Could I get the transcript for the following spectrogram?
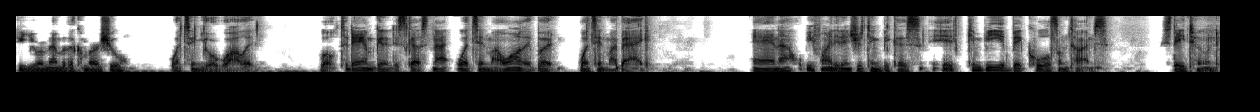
Do you remember the commercial? What's in your wallet? Well, today I'm going to discuss not what's in my wallet, but what's in my bag. And I hope you find it interesting because it can be a bit cool sometimes. Stay tuned.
